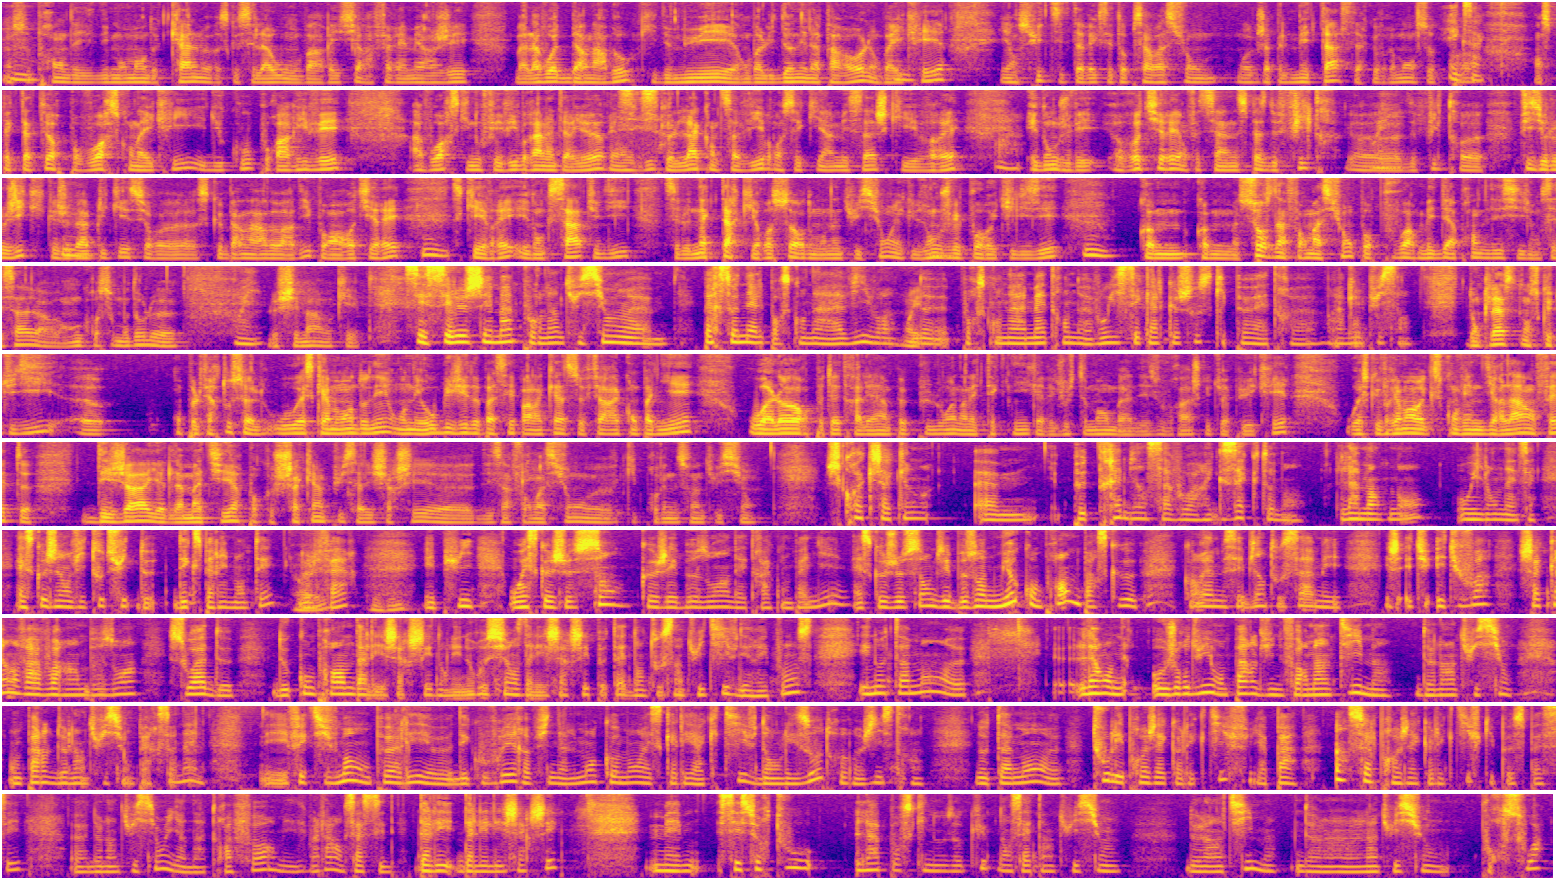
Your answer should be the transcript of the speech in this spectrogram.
On se Mm. prend des, des moments de calme parce que c'est là où on va réussir à faire émerger ben, la voix de Bernardo qui de muet, on va lui donner la parole, on va Mm. écrire. Et ensuite, c'est avec cette observation, moi que j'appelle méta, c'est-à-dire que vraiment on se prend Exact. en spectateur pour voir ce qu'on a écrit et du coup pour arriver à voir ce qui nous fait vibrer à l'intérieur. Et on se dit ça. que là, quand ça vibre, c'est qu'il y a un message qui est vrai. Voilà. Et donc je vais retirer, en fait c'est un espèce de filtre, euh, Oui. de filtre euh, physiologique que je vais Mm. appliquer sur euh, ce que Bernardo dit pour en retirer Mm. ce qui est vrai. Et donc ça, tu dis, c'est le nectar qui ressort de mon intuition et que donc je vais pouvoir utiliser Mm. comme, comme source d'information pour pouvoir m'aider à prendre des décisions. C'est ça, alors, en grosso modo, le, Oui. le schéma, ok. C'est le schéma pour l'intuition euh, personnelle, pour ce qu'on a à vivre, Oui. de- pour ce qu'on a à mettre en œuvre. Oui, c'est quelque chose qui peut être vraiment puissant. Donc là, dans ce que tu dis, on peut le faire tout seul. Ou est-ce qu'à un moment donné, on est obligé de passer par la case se faire accompagner Ou alors peut-être aller un peu plus loin dans les techniques avec justement bah, des ouvrages que tu as pu écrire? Ou est-ce que vraiment avec ce qu'on vient de dire là, en fait, déjà, il y a de la matière pour que chacun puisse aller chercher euh, des informations euh, qui proviennent de son intuition? Je crois que chacun euh, peut très bien savoir exactement, là maintenant, où il en est. Est-ce que j'ai envie tout de suite de- d'expérimenter, de Oui. le faire Mhm. Et puis, où est-ce que je sens que j'ai besoin d'être accompagnée? Est-ce que je sens que j'ai besoin de mieux comprendre? Parce que quand même, c'est bien tout ça, mais et tu, et tu vois, chacun va avoir un besoin, soit de, de comprendre, d'aller chercher dans les neurosciences, d'aller chercher peut-être dans tous intuitif des réponses, et notamment, euh, là, aujourd'hui, on parle d'une forme intime de l'intuition. On parle de l'intuition personnelle. Et effectivement, on peut aller euh, découvrir finalement comment est-ce qu'elle est active dans les autres registres, notamment euh, tous les projets collectifs. Il n'y a pas un seul projet collectif qui peut se passer euh, de l'intuition. Il y en a trois formes. Et voilà, ça c'est d'aller les chercher. Mais c'est surtout là pour ce qui nous occupe dans cette intuition de l'intime, de l'intuition pour soi.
